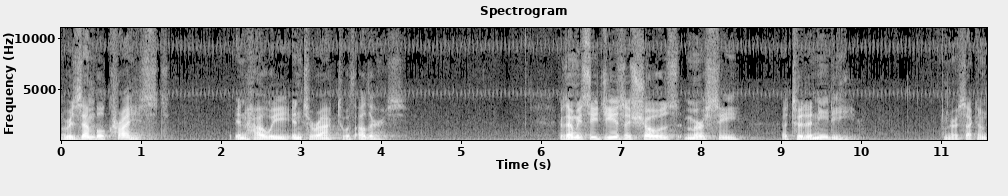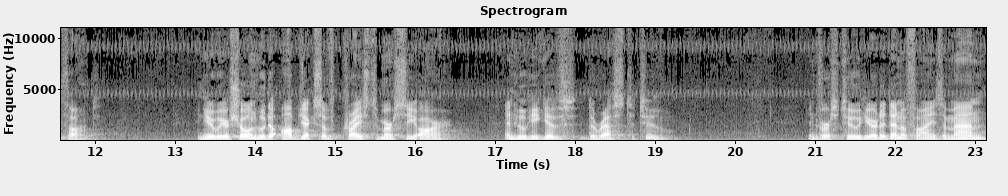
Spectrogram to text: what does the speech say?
resemble Christ in how we interact with others? Because then we see Jesus shows mercy uh, to the needy. In our second thought. And here we are shown who the objects of Christ's mercy are and who he gives the rest to. In verse 2 here, it identifies a man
